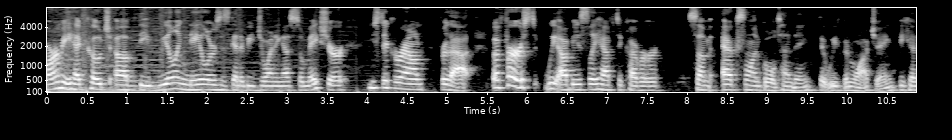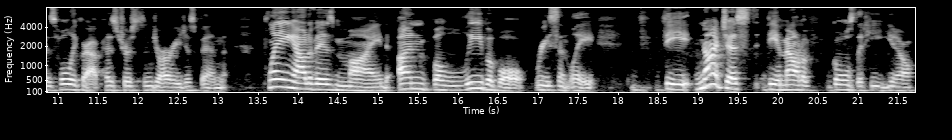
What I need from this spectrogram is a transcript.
Army, head coach of the Wheeling Nailers, is going to be joining us, so make sure you stick around for that. But first, we obviously have to cover some excellent goaltending that we've been watching because holy crap, has Tristan Jarry just been playing out of his mind. Unbelievable recently the not just the amount of goals that he you know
